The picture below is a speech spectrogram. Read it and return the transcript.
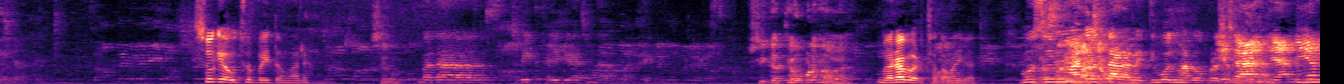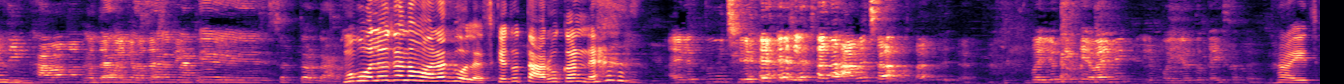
છે. શું કેવું છે ભાઈ તમારે? શેનું? બધા સ્ટ્રીક થઈ ગયા છે મારા માટે. શીખ જ થવું પડે ને હવે? બરાબર છે તમારી વાત. હું સિનેમા. દસ દાડા રહેતી બોલ મારો હું બોલું છું ને મને જ બોલે છે કે તું તારું કર ને. એટલે તું છે એટલે તને આવે છે. ભાઈઓ ને કહેવાય નહીં એટલે ભાઈઓ તો કહી શકે. હા એ છે.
